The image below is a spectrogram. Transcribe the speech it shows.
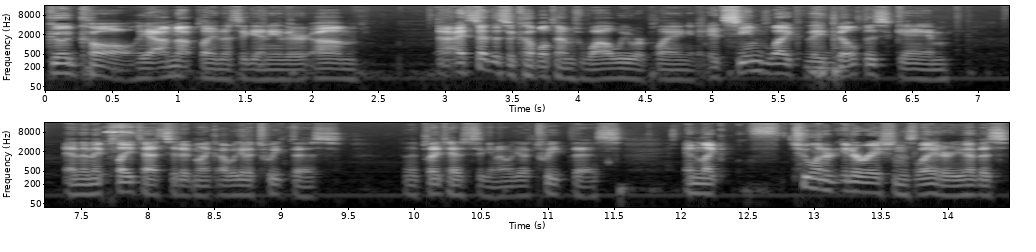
good call. Yeah, I'm not playing this again either. Um, I said this a couple times while we were playing it. It seemed like they built this game, and then they play tested it. And like, oh, we got to tweak this, and they play tested again. Oh, we got to tweak this, and like 200 iterations later, you have this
